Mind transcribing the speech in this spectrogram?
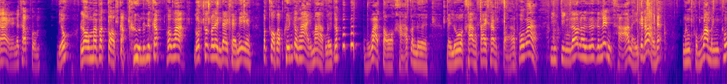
ง่ายๆเลยนะครับ ผม เดี๋ยวลองมาประกอบกับคืนดูนะครับ เพราะว่ารถเขาก็เล่นได้แค่นี้เอง ประกอบกับคืนก็ง่ายมากเลยก็ปุ๊บปุ๊บผมว่าต่อขากันเลย ไม่รู้ว่าข้างซ้ายข้างขวาเพราะว่าจริง ๆ แล้วเราจะเล่นขาไหนก็ได้นะมันผมว่ามันเขา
